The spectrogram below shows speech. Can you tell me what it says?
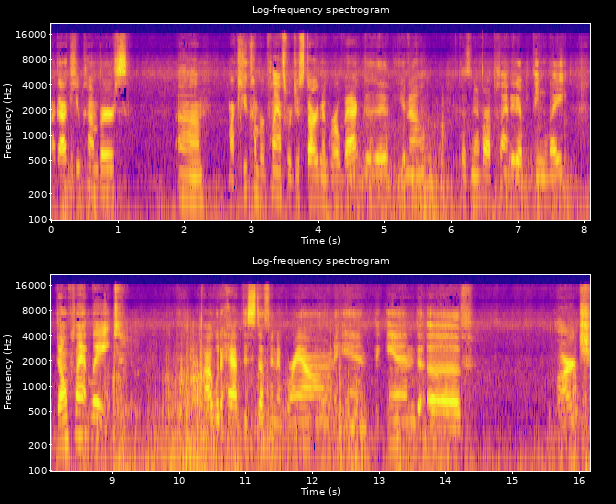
I got cucumbers. Um, my cucumber plants were just starting to grow back good, you know, because remember I planted everything late. Don't plant late. I would have had this stuff in the ground in the end of March,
